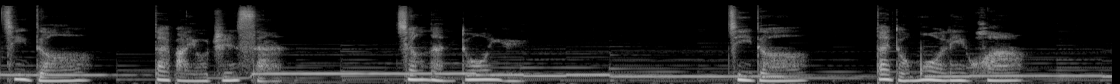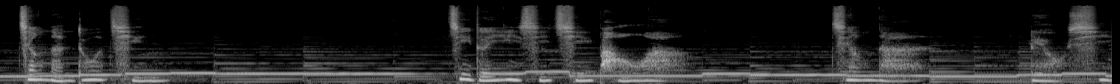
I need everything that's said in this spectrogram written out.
记得带把油纸伞，江南多雨。记得带朵茉莉花。江南多情，记得一袭旗袍啊，江南柳细。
